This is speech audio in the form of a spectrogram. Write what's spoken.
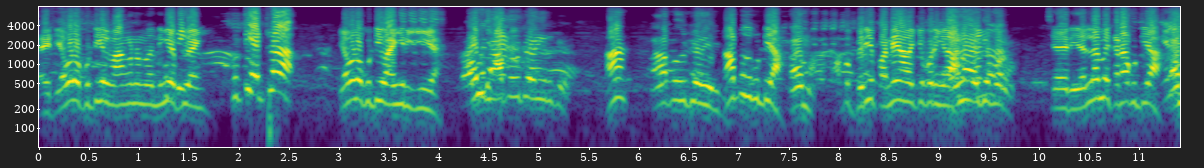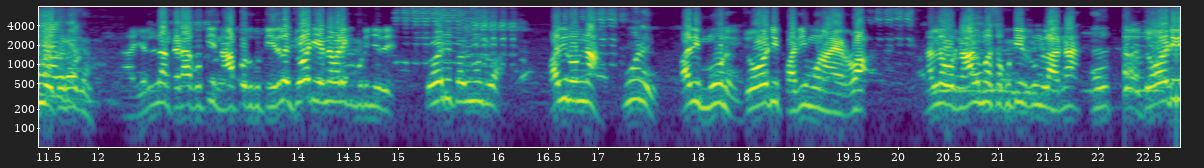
ரைட் எவ்வளவு குட்டிகள் வாங்கணும்னு வந்தீங்க எப்படி வாங்கி குட்டி எட்டு ரூபா. எவ்வளவு குட்டி வாங்கிருக்கீங்க நாற்பது குட்டி வாங்கியிருக்கு. ஆ? நாற்பது குட்டி வாங்கியிருக்கு. நாற்பது குட்டியா? ஆமா. அப்ப பெரிய பண்ணையா வைக்க போறீங்களா? வைக்க போறோம். சரி எல்லாமே கடா குட்டியா? ஆமா ஆ, எல்லாம் கடா குட்டி நாற்பது குட்டி. இதெல்லாம் ஜோடி என்ன விலைக்கு முடிஞ்சது? ஜோடி பதிமூணு ரூபா. பதினொன்னா? மூணு. பதிமூணு. ஜோடி பதிமூணாயிரம் ரூபாய் நல்ல ஒரு நாலு மாசம் குட்டி இருக்கும்ல அண்ணா? ஜோடி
